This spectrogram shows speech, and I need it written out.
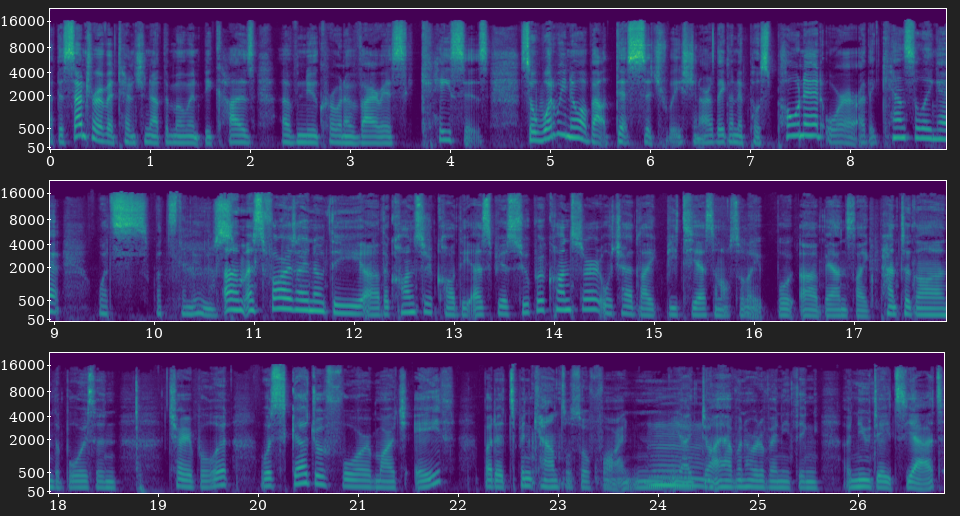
at the center of attention at the moment because of new coronavirus cases. So, what do we know about this situation? Are they going to postpone it or are they canceling it? What's what's the news? Um, as far as I know, the uh, the concert called the SBS Super Concert, which had like BTS and also like bo- uh, bands like Pentagon, The Boyz, and Cherry Bullet, was scheduled for March eighth, but it's been canceled so far. Mm, yeah, I, don't, I haven't heard of anything uh, new dates yet.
